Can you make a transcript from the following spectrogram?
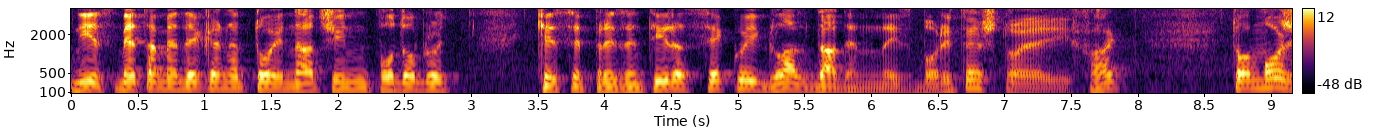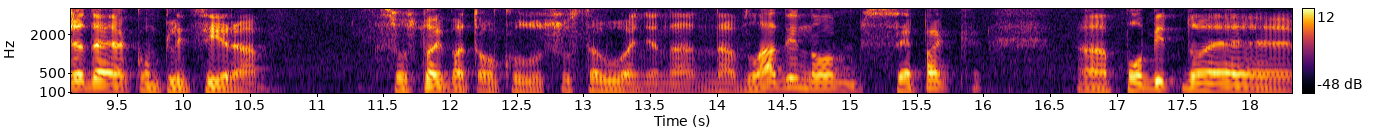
Ние сметаме дека на тој начин подобро ќе се презентира секој глас даден на изборите, што е и факт. Тоа може да ја комплицира состојбата околу составување на, на влади, но сепак а, побитно е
